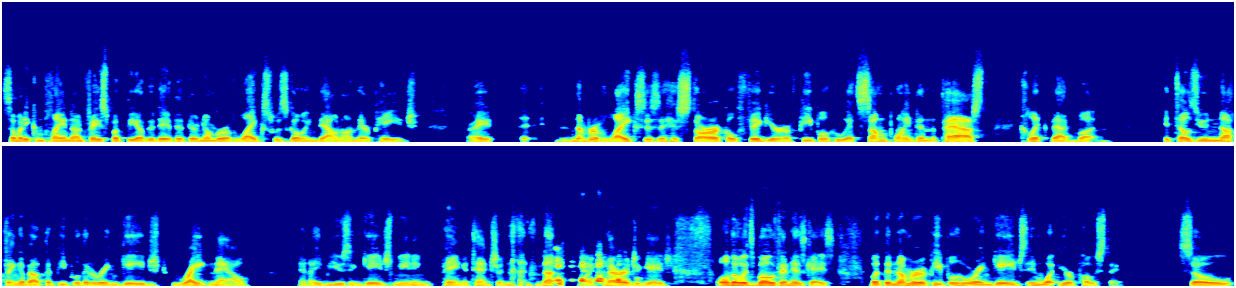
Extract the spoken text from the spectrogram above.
somebody complained on facebook the other day that their number of likes was going down on their page right the number of likes is a historical figure of people who at some point in the past click that button it tells you nothing about the people that are engaged right now. And I use engaged meaning paying attention, not like marriage engaged, although it's both in his case, but the number of people who are engaged in what you're posting. So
